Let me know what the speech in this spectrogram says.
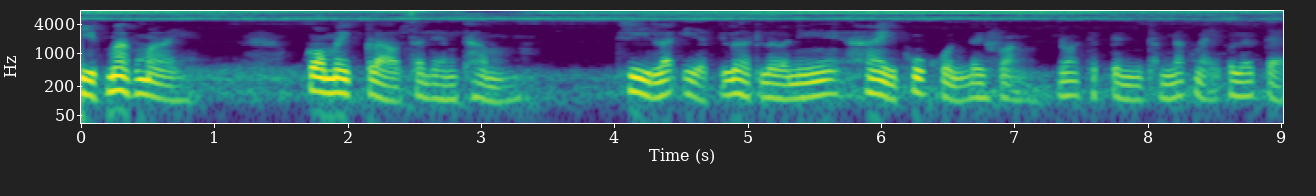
อีกมากมาย ก็ไม่กล่าวแสดงธรรมที่ละเอียดเลิศเลอนี้ให้ผู้คนได้ฟังนาะจะเป็นทำนักไหนก็แล้วแต่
